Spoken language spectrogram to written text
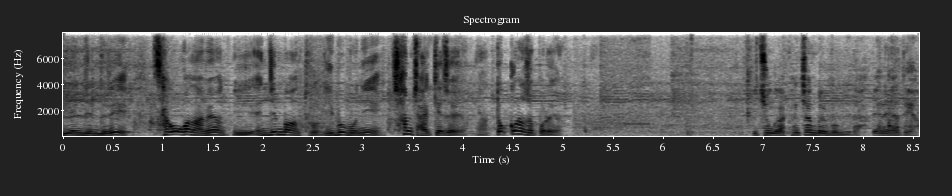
이 엔진들이 사고가 나면 이 엔진 마운트 이 부분이 참 잘 깨져요. 그냥 똑 끊어져 버려요. 이 친구가 팽창 밸브입니다. 빼내야 돼요.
